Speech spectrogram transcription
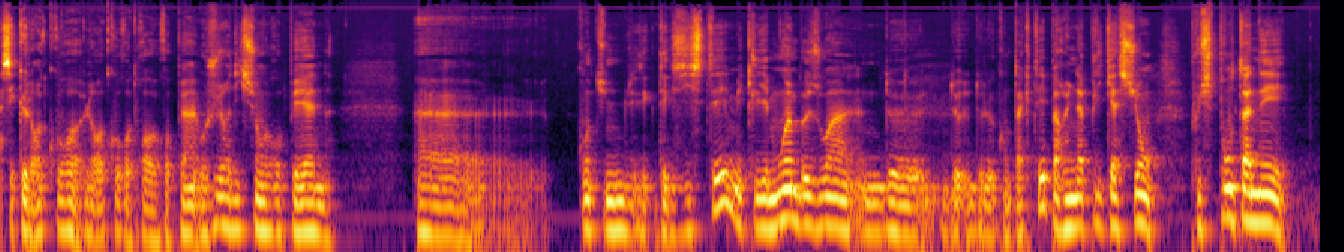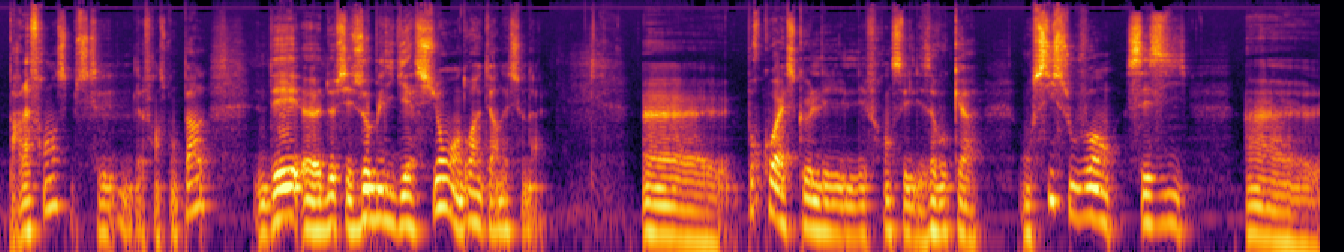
c'est que le recours, le recours au droit européen, aux juridictions européennes, continue d'exister, mais qu'il y ait moins besoin de, de, le contacter par une application plus spontanée par la France, puisque c'est de la France qu'on parle, des, euh, de ses obligations en droit international. Euh, pourquoi est-ce que les, les, Français, les avocats, ont si souvent saisi euh,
